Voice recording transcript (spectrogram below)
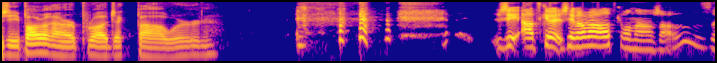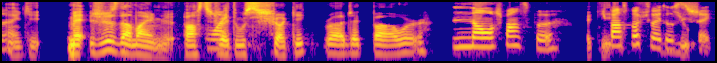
J'ai peur à un Project Power. J'ai, en tout cas, j'ai vraiment hâte qu'on en jase. Ok. Mais juste de même, penses-tu que vais Ouais. être aussi choqué que Project Power? Non, je pense pas. Je pense pas que tu vas être aussi You. choqué.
